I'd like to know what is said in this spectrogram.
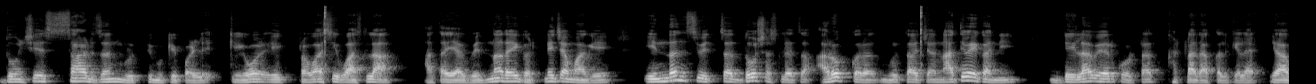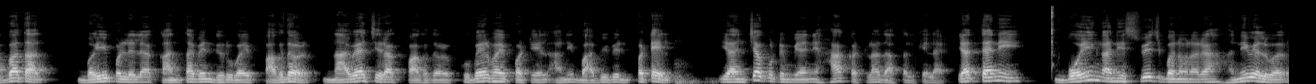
दोनशे साठ जण मृत्युमुखी पडले. केवळ एक प्रवासी वाचला आता या वेदनादायी घटनेच्या मागे इंधन स्विचचा दोष असल्याचा आरोप करत मृताच्या नातेवाईकांनी डेलावेअर कोर्टात खटला दाखल केलाय. या अपघातात बळी पडलेल्या कांताबेन धीरूभाई पागदळ नाव्या चिराग पागदळ कुबेरभाई पटेल आणि बाबीबेन पटेल यांच्या कुटुंबियांनी हा खटला दाखल केलाय. यात त्यांनी बोईंग आणि स्विच बनवणाऱ्या हनीवेलवर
